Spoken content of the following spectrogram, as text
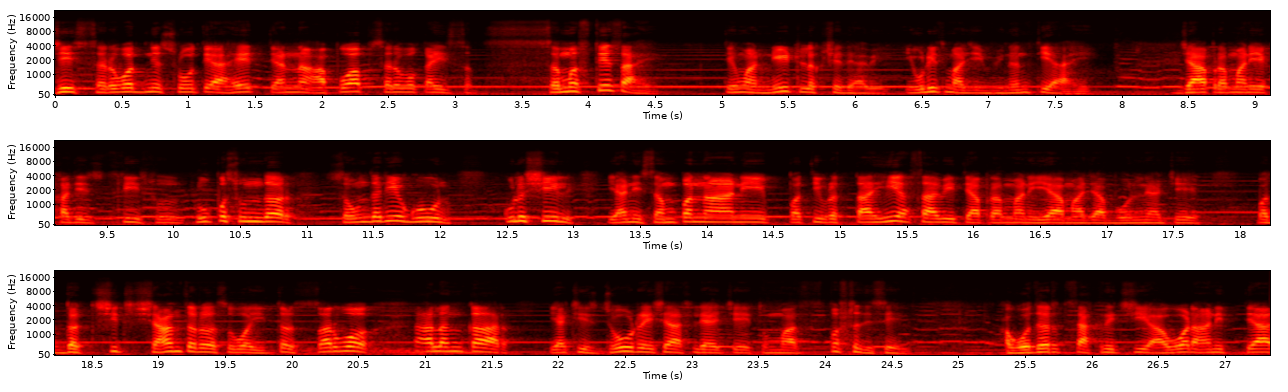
जे सर्वज्ञ श्रोते आहेत त्यांना आपोआप सर्व काही सम समजतेच आहे. तेव्हा नीट लक्ष द्यावे. एवढीच माझी विनंती आहे. ज्याप्रमाणे एखादी स्त्री सु रूपसुंदर सौंदर्य गुण कुलशील यांनी संपन्न आणि पतिव्रताही असावी त्याप्रमाणे या माझ्या बोलण्याचे पद्धतशीर शांत रस व इतर सर्व अलंकार याची जोड रेषा असल्याचे तुम्हाला स्पष्ट दिसेल. अगोदर साखरेची आवड आणि त्या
